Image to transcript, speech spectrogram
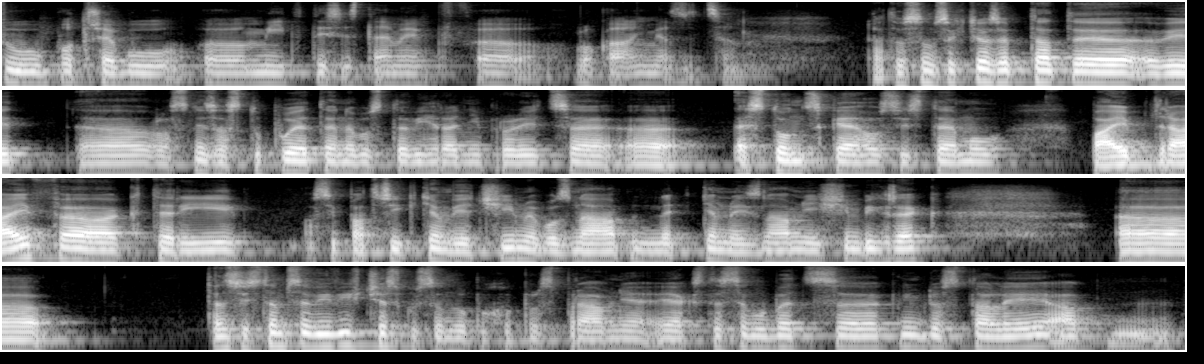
tu potřebu uh, mít ty systémy v uh, lokálním jazyce. Na to jsem se chtěl zeptat, vy vlastně zastupujete nebo jste výhradní prodejce estonského systému Pipedrive, eh, který asi patří k těm větším nebo zná, těm nejznámějším, bych řekl. Eh, ten systém se vyvíjí v Česku, jsem to pochopil správně. Jak jste se vůbec eh, k ním dostali a hm,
